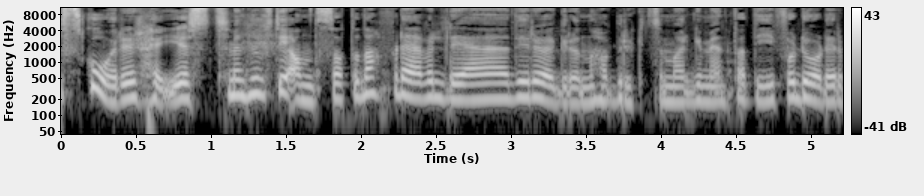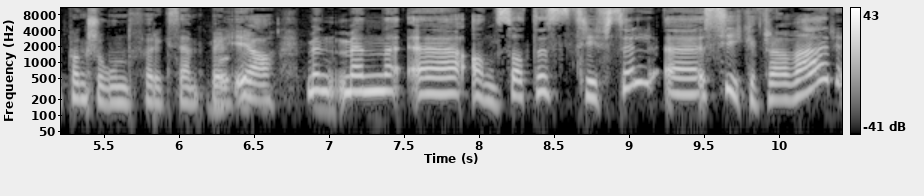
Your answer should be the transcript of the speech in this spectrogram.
skårer høyest. Men hos de ansatte, da? For det er vel det de rød-grønne har brukt som argument, at de får dårligere pensjon f.eks. Ja, men, men eh, ansattes trivsel, eh, sykefravær,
